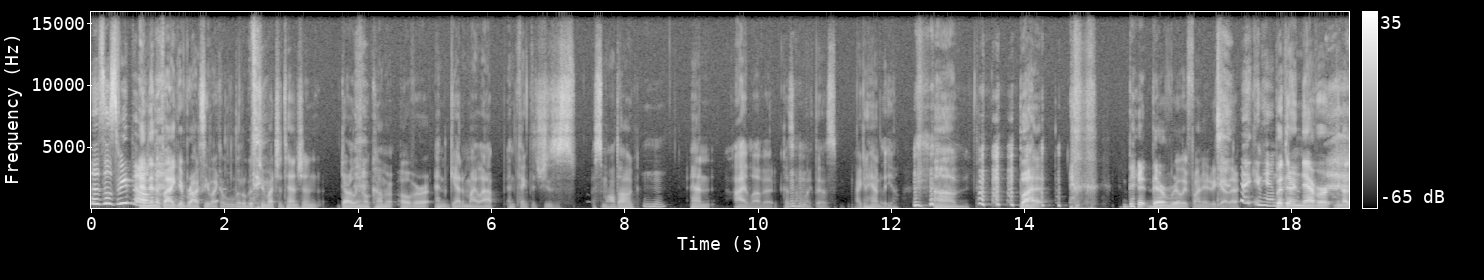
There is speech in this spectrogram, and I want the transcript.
that's so sweet though And then if I give Roxy like a little bit too much attention, Darlene will come over and get in my lap and think that she's a small dog. Mm-hmm. And I love it because I'm like this. I can handle you. um, but they're, they're really funny together. I can handle But they're you. never, you know,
